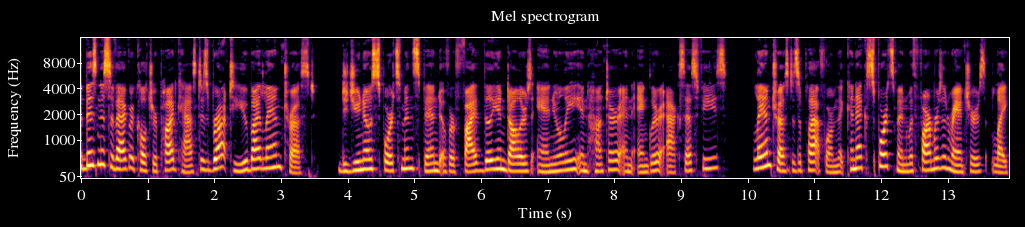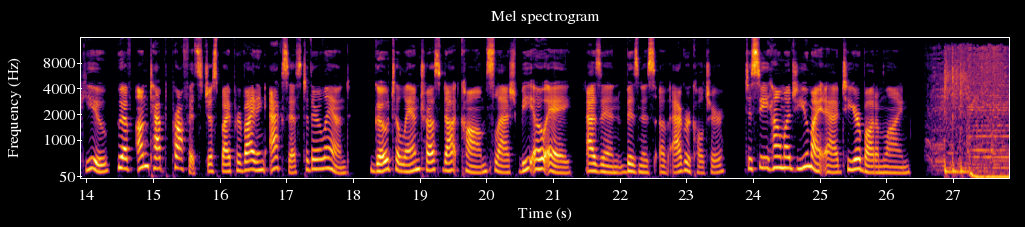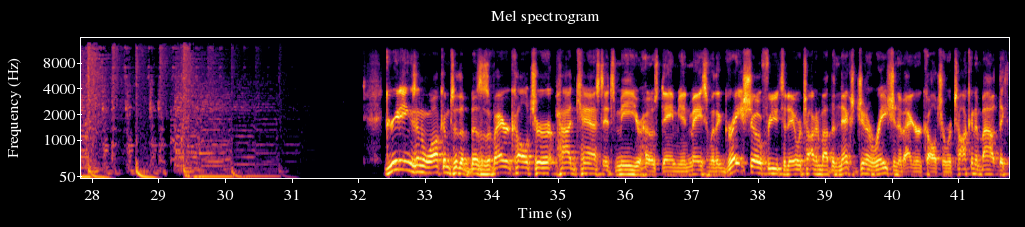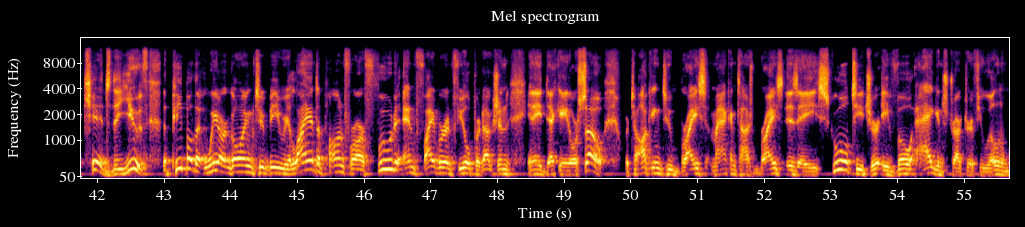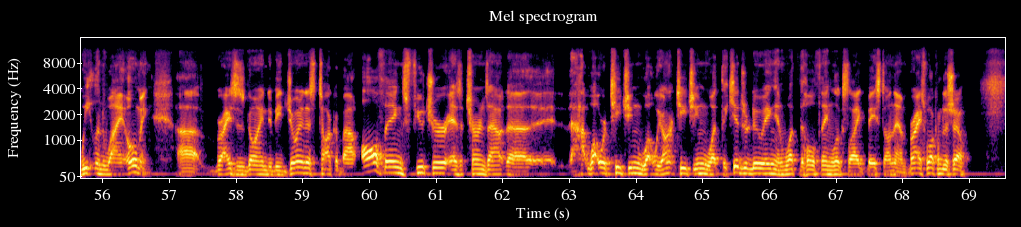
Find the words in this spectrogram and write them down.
The Business of Agriculture podcast is brought to you by Land Trust. Did you know sportsmen spend over $5 billion annually in hunter and angler access fees? Land Trust is a platform that connects sportsmen with farmers and ranchers like you who have untapped profits just by providing access to their land. Go to landtrust.com slash BOA, as in Business of Agriculture, to see how much you might add to your bottom line. Greetings and welcome to the Business of Agriculture podcast. It's me, your host, Damian Mason, with a great show for you today. We're talking about the next generation of agriculture. We're talking about the kids, the youth, the people that we are going to be reliant upon for our food and fiber and fuel production in a decade or so. We're talking to Brice McIntosh. Brice is a school teacher, a VO ag instructor, if you will, in Wheatland, Wyoming. Uh, Brice is going to be joining us to talk about all things future, as it turns out, uh, what we're teaching, what we aren't teaching, what the kids are doing, and what the whole thing looks like based on them. Brice, welcome to the show.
